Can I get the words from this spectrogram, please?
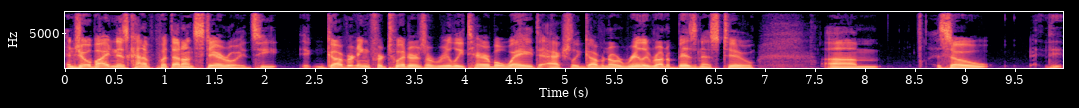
and Joe Biden has kind of put that on steroids. He governing for Twitter is a really terrible way to actually govern or really run a business too. Um, so th-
